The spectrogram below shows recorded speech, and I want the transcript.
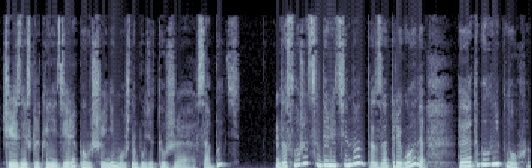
через несколько недель о повышении можно будет уже забыть. Дослужиться до лейтенанта за три года — это было неплохо.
